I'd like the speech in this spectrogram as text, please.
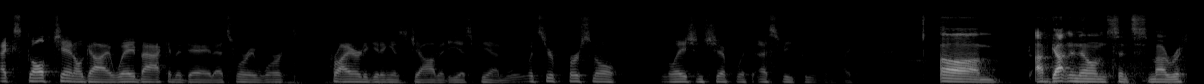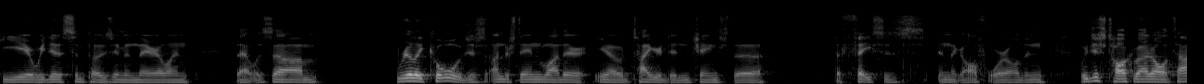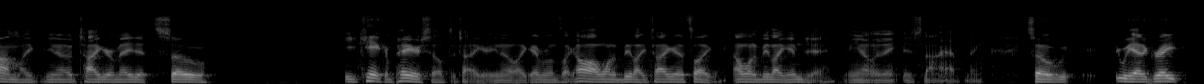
Ex Golf Channel guy way back in the day. That's where he worked prior to getting his job at ESPN. What's your personal relationship with SVP been like? Um, I've gotten to know him since my rookie year. We did a symposium in Maryland. That was um, really cool. Just understanding why they're you know Tiger didn't change the the faces in the golf world, and we just talk about it all the time. Like you know, Tiger made it so you can't compare yourself to Tiger. You know, like everyone's like, oh, I want to be like Tiger. It's like I want to be like MJ. You know, it it's not happening. So we, we had a great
